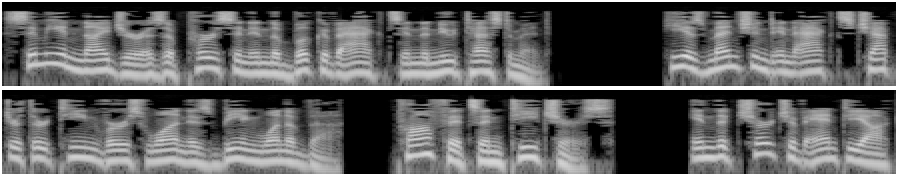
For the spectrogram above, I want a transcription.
Simeon Niger is a person in the Book of Acts in the New Testament. He is mentioned in Acts chapter 13 verse 1 as being one of the prophets and teachers in the Church of Antioch.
